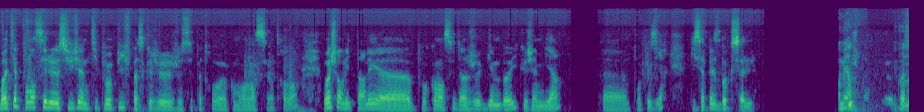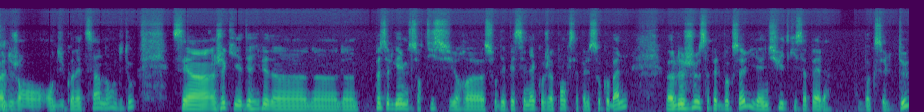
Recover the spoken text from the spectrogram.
Bon, tiens, pour lancer le sujet un petit peu au pif, parce que je ne sais pas trop euh, comment lancer autrement, moi j'ai envie de parler, euh, pour commencer, d'un jeu Game Boy que j'aime bien, euh, pour le plaisir, qui s'appelle Boxel. Oh merde. Pas mal de gens ont, ont dû connaître ça, non, du tout. C'est un, un jeu qui est dérivé d'un- puzzle game sorti sur, euh, sur des PC NEC au Japon qui s'appelle Sokoban. Euh, le jeu s'appelle Boxel, il a une suite qui s'appelle Boxel 2.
